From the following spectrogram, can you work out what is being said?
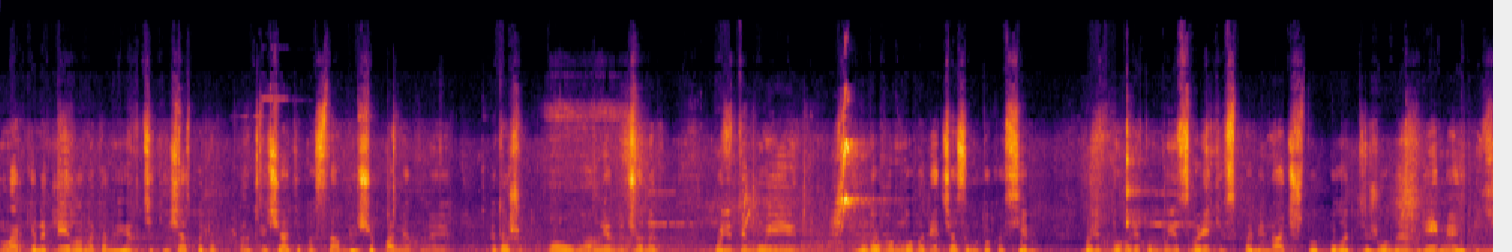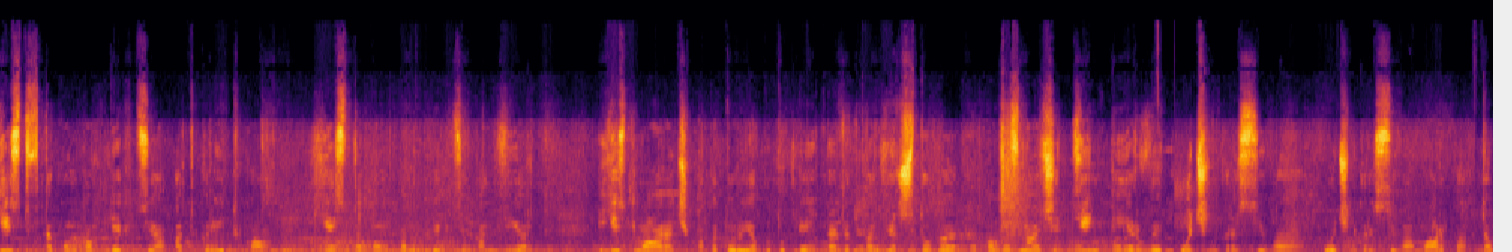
марке наклеила на конвертике. Сейчас пойду э, печати поставлю еще памятные. Это ж, ого, мне внученок будет ему и много-много лет, сейчас ему только 7. Будет много лет, он будет смотреть и вспоминать, что было тяжелое время. Есть в таком комплекте открытка, есть в таком комплекте конверт, есть марочка, которую я буду клеить на этот конверт, чтобы обозначить день первый. Очень красивая, очень красивая марка. Это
